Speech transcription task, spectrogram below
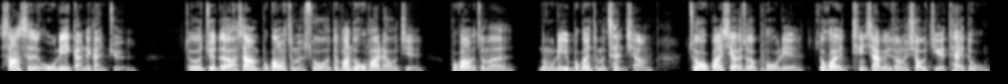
丧失无力感的感觉，就会觉得好像不管我怎么说，对方都无法了解；不管我怎么努力，不管怎么逞强。最后关系有时候破裂，就会倾向于一种消极的态度。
